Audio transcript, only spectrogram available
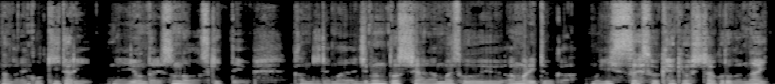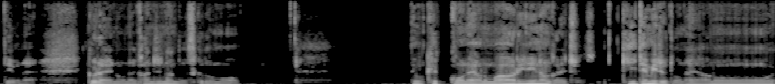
なんかね、こう聞いたり、ね、読んだりするのが好きっていう感じで、まあ自分としてはね、あんまりそういう、あんまりというか、もう一切そういう経験をしたことがないっていうね、ぐらいのね、感じなんですけども、でも結構ね、あの、周りになんかね、ちょっと聞いてみるとね、あのー、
